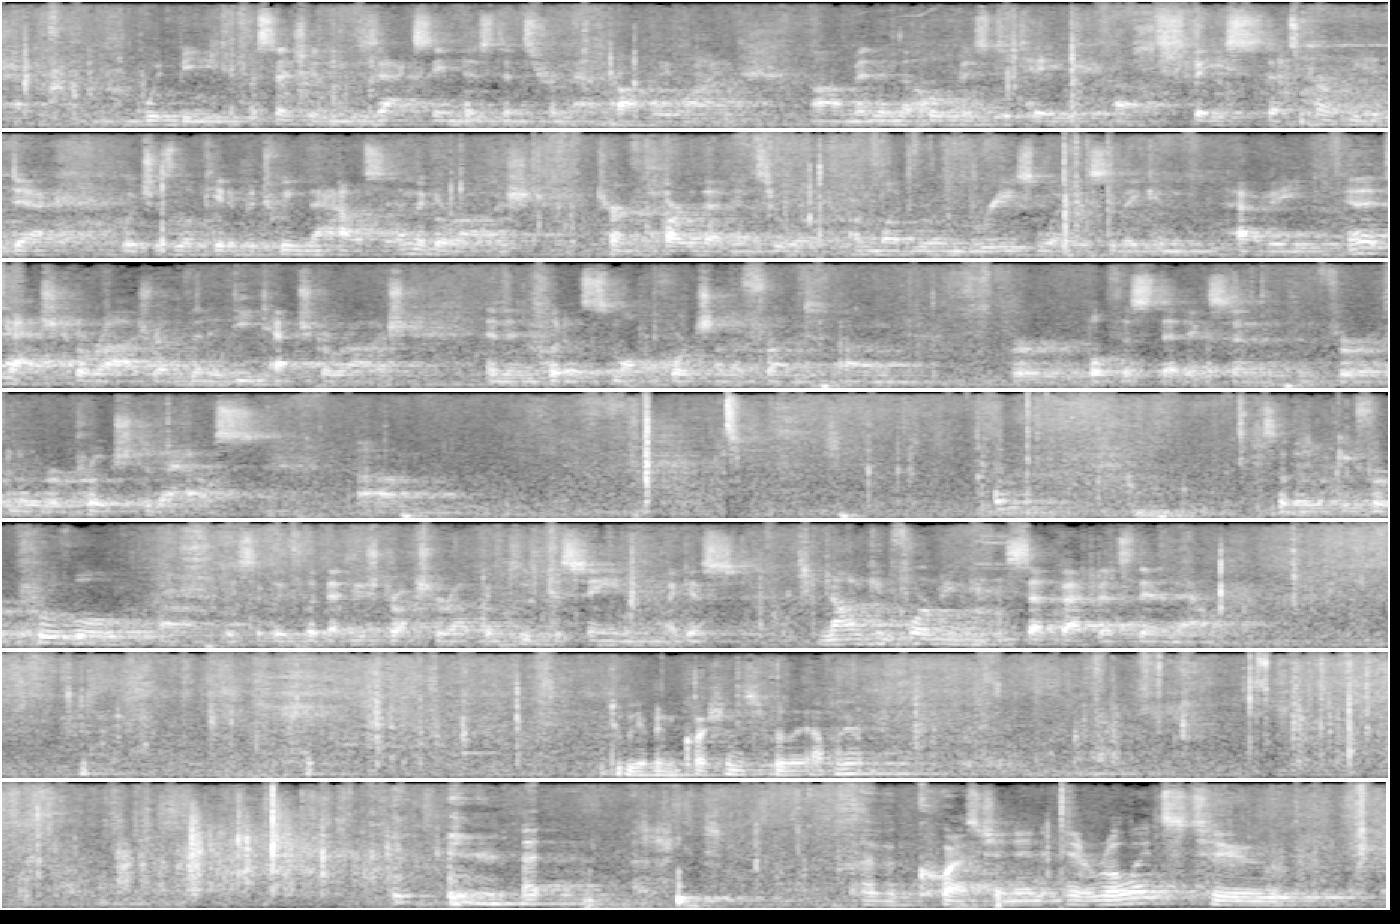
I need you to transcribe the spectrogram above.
would be essentially the exact same distance from that property line. Um, And then the hope is to take uh, space that's currently a deck, which is located between the house and the garage, turn part of that into a a mudroom breezeway so they can have a, an attached garage rather than a detached garage, and then put a small porch on the front um, for both aesthetics and and for another approach to the house. Um, So they're looking for approval, um, basically put that new structure up and keep the same, I guess, non-conforming setback that's there now. Do we have any questions for the applicant? I have a question, and it relates to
